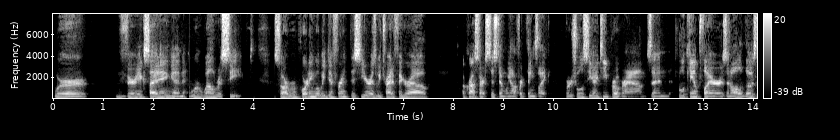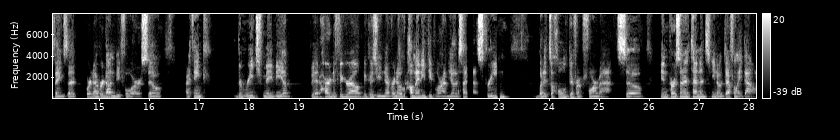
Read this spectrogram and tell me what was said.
were very exciting and were well received. So our reporting will be different this year as we try to figure out across our system. We offered things like virtual CIT programs and cool campfires and all of those things that were never done before. So I think the reach may be a bit hard to figure out because you never know how many people are on the other side of that screen, but it's a whole different format. So in person attendance, you know, definitely down.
